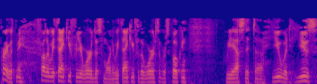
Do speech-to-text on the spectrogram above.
Pray with me. Father, we thank you for your word this morning. We thank you for the words that were spoken. We ask that uh, you would use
